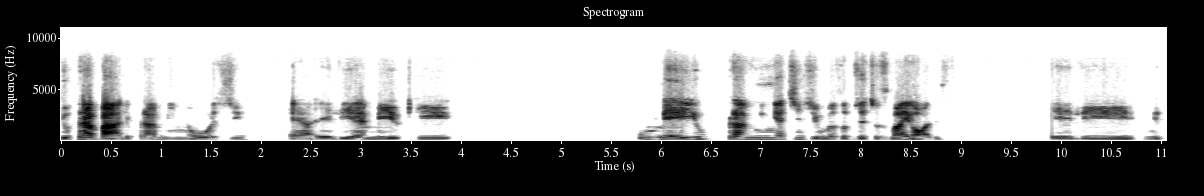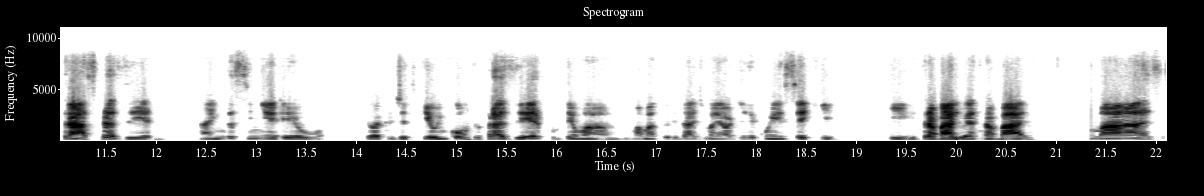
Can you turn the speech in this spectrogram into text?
que o trabalho para mim hoje é ele é meio que o meio para mim atingir meus objetivos maiores. Ele me traz prazer, ainda assim eu eu acredito que eu encontro prazer por ter uma, uma maturidade maior de reconhecer que que trabalho é trabalho, mas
